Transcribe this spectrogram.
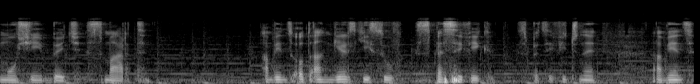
musi być smart. A więc od angielskich słów specific, specyficzny, a więc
